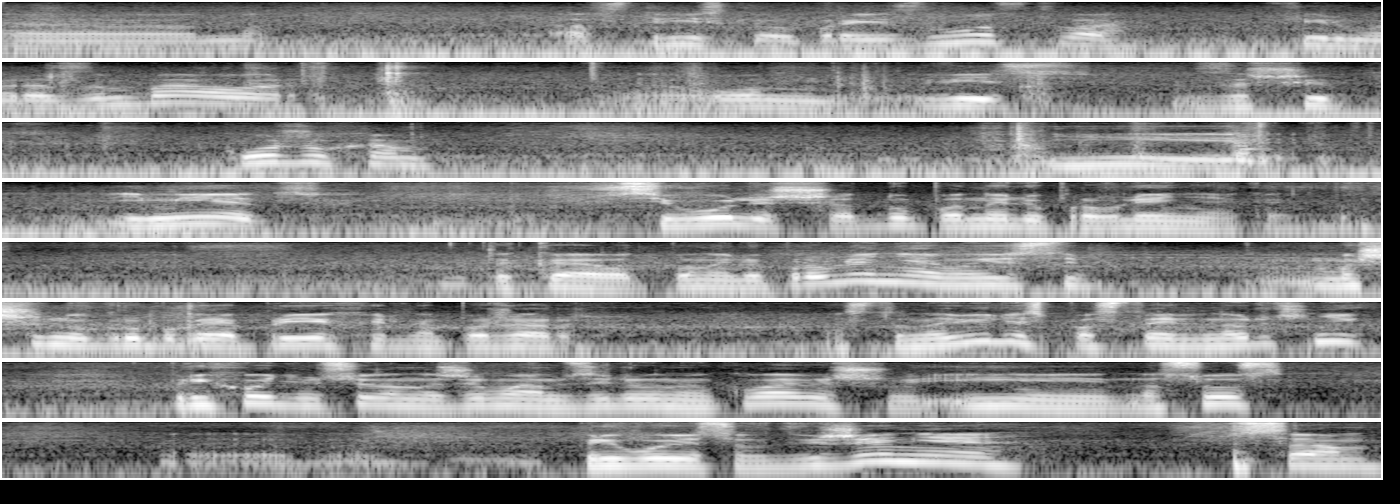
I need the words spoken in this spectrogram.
э, австрийского производства фирмы Розенбауэр. Он весь зашит кожухом и имеет всего лишь одну панель управления как бы. Такая вот панель управления. Мы если машину, грубо говоря, приехали на пожар, остановились, поставили на ручник, приходим сюда, нажимаем зеленую клавишу и насос э, приводится в движение сам,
